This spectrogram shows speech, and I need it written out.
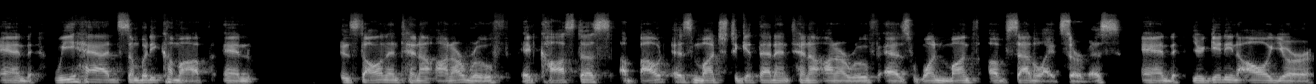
And we had somebody come up and install an antenna on our roof. It cost us about as much to get that antenna on our roof as one month of satellite service. And you're getting all your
